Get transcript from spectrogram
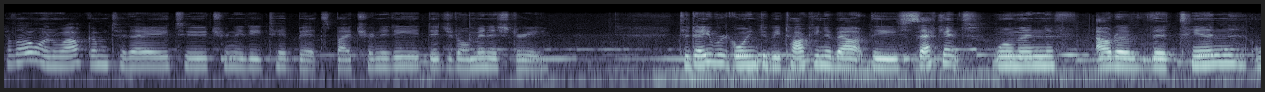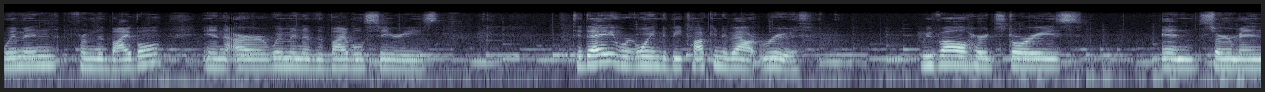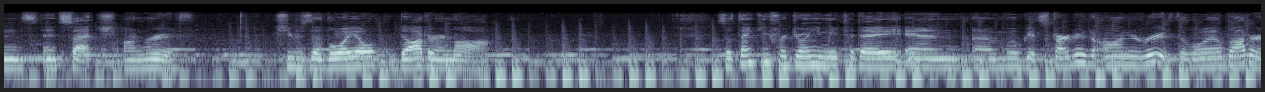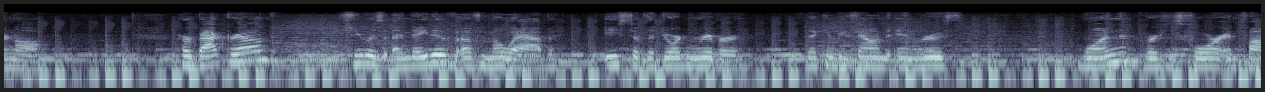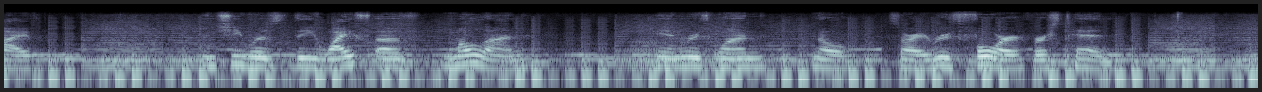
Hello and welcome today to Trinity Tidbits by Trinity Digital Ministry. Today we're going to be talking about the second woman out of the 10 women from the Bible in our Women of the Bible series. Today we're going to be talking about Ruth. We've all heard stories and sermons and such on Ruth. She was the loyal daughter in law. So, thank you for joining me today, and um, we'll get started on Ruth, the loyal daughter in law. Her background she was a native of Moab, east of the Jordan River, that can be found in Ruth 1, verses 4 and 5. And she was the wife of Mahlon in Ruth 1, no, sorry, Ruth 4, verse 10.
